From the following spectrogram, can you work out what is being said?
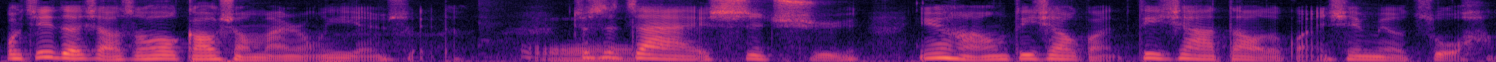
我记得小时候高雄蛮容易淹水的。哦、就是在市区，因为好像地下管、地下道的管线没有做好。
